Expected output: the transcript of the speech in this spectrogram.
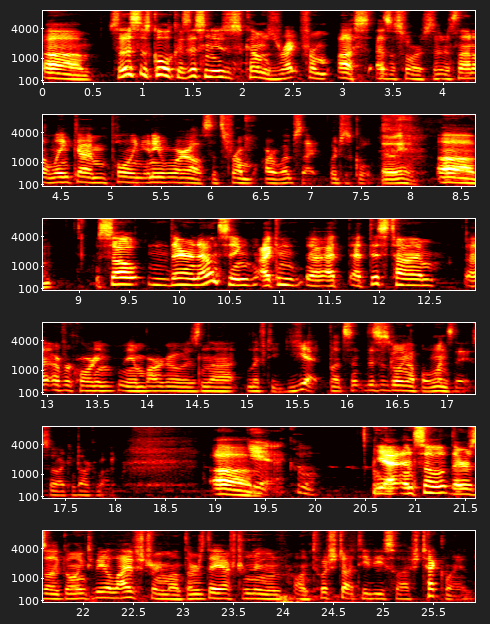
Um, so this is cool because this news comes right from us as a source. It's not a link i'm pulling anywhere else. It's from our website which is cool. Oh yeah, um, so they're announcing. I can uh, at at this time of recording, the embargo is not lifted yet, but this is going up on Wednesday, so I can talk about it. Um, Yeah, cool. yeah, and so there's a, going to be a live stream on Thursday afternoon on twitch.tv slash techland.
